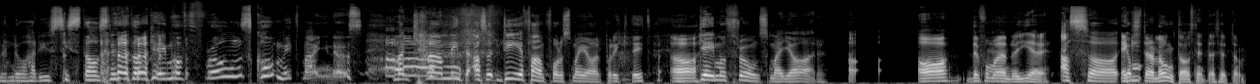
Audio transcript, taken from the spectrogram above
Men då hade ju sista avsnittet av Game of Thrones kommit Magnus. Man kan inte, alltså det är fan force man gör på riktigt. Ja. Game of Thrones man gör. Ja, det får man ändå ge dig. Alltså jag, Extra långt avsnitt dessutom.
